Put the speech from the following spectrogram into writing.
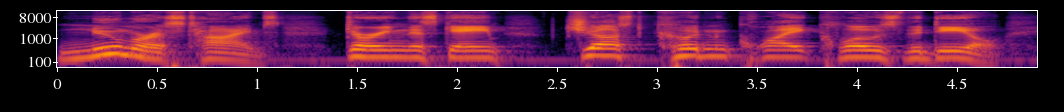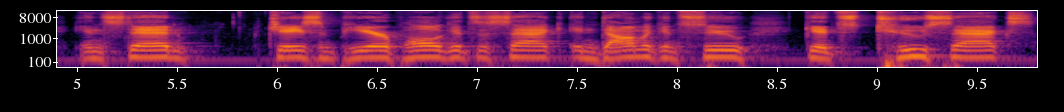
numerous times during this game, just couldn't quite close the deal. Instead, Jason Pierre Paul gets a sack, and Ndamukong Suh gets two sacks.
